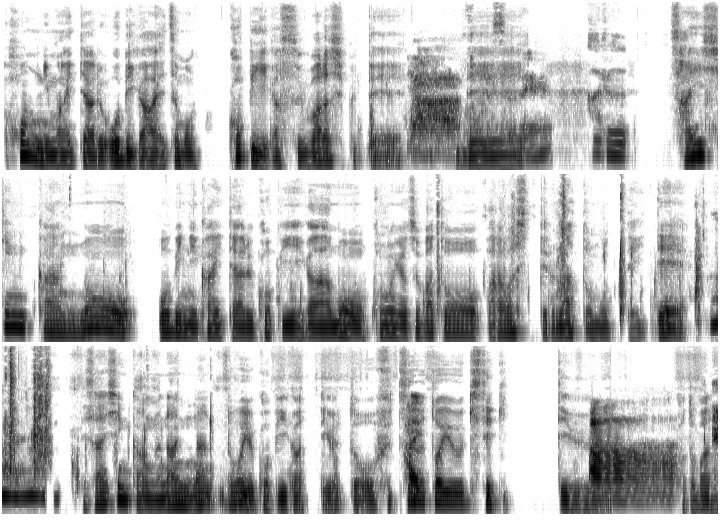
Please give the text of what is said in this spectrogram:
本に巻いてある帯がいつもコピーが素晴らしくて、いやー、そうですよね。わかる。最新刊の帯に書いてあるコピーがもうこの四つ葉とを表してるなと思っていて、うんで最新刊が何、何、どういうコピーかっていうと、普はい通という奇跡っていう言あ葉なんで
